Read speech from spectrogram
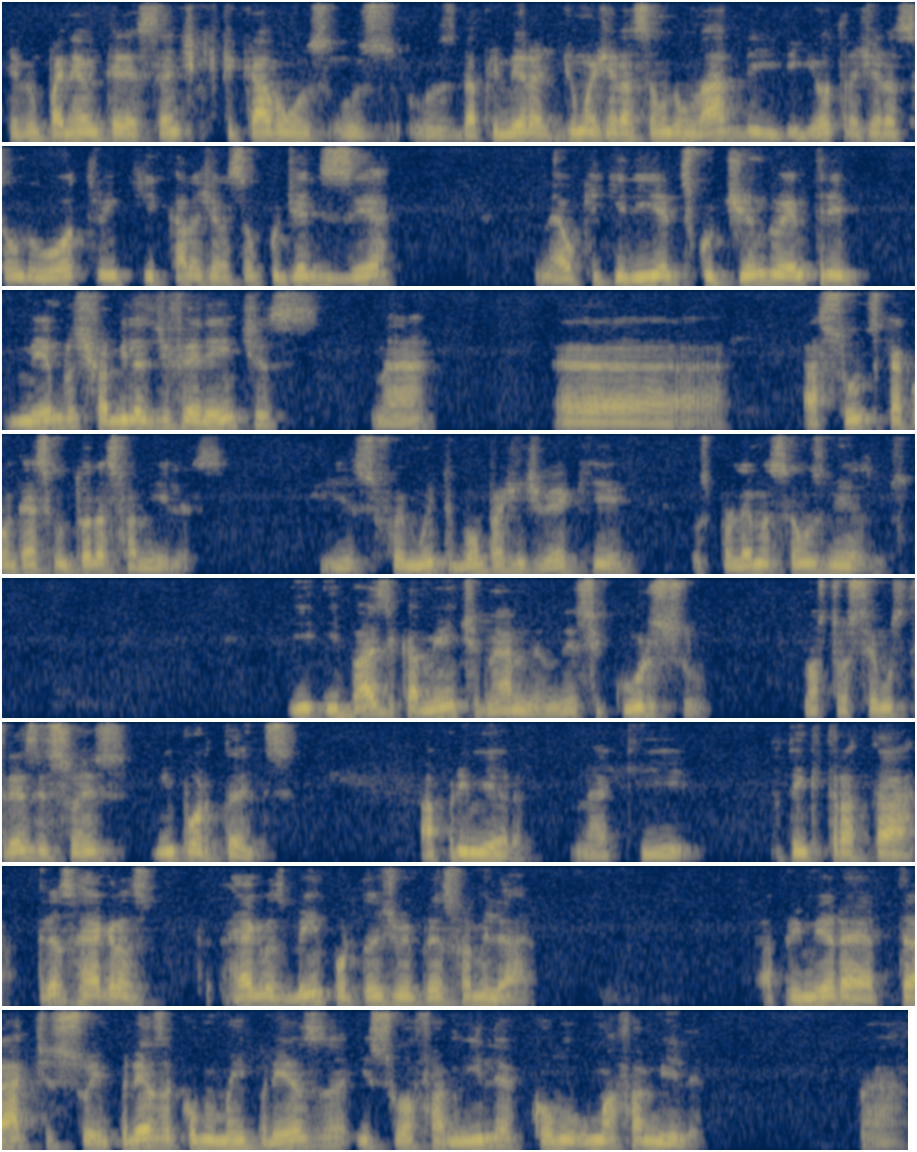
teve um painel interessante que ficavam os, os, os, da primeira de uma geração de um lado e, e, outra geração do outro, em que cada geração podia dizer né, o que queria, discutindo entre membros de famílias diferentes, né, é, assuntos que acontecem com todas as famílias. E isso foi muito bom para a gente ver que os problemas são os mesmos. E, e basicamente, né, nesse curso, nós trouxemos três lições importantes. A primeira, né, que tu tem que tratar três regras, regras bem importantes de uma empresa familiar. A primeira é trate sua empresa como uma empresa e sua família como uma família. Né?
